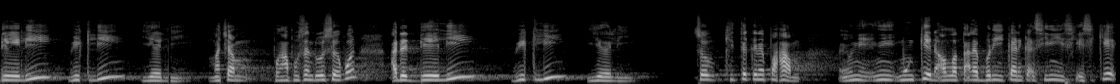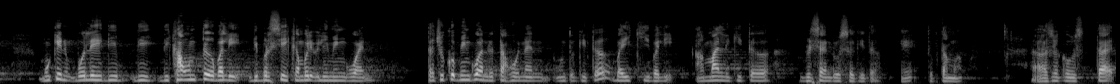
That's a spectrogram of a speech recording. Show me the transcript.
daily, weekly, yearly. Macam penghapusan dosa pun ada daily, weekly, yearly. So kita kena faham. Ini, ini mungkin Allah Ta'ala berikan kat sini sikit-sikit. Mungkin boleh di, di, di counter balik, dibersihkan balik oleh mingguan. Tak cukup mingguan, ada tahunan untuk kita baiki balik. Amal kita, bersihkan dosa kita. Okay, itu pertama. Assalamualaikum Ustaz.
